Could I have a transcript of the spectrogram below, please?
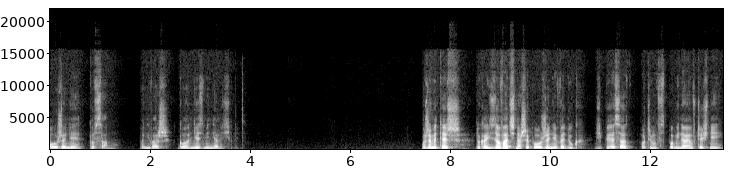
Położenie to samo, ponieważ go nie zmienialiśmy. Możemy też lokalizować nasze położenie według GPS-a, o czym wspominałem wcześniej.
